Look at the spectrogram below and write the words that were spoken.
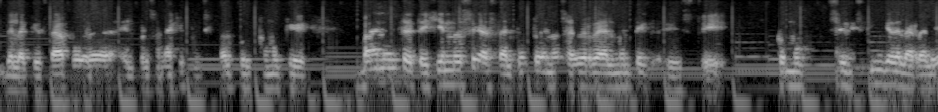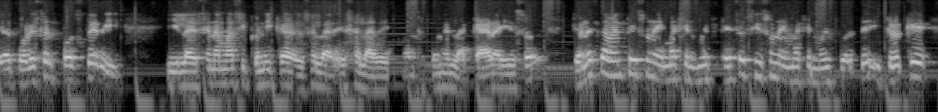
de la que está apoderada el personaje principal, pues como que van entretejiéndose hasta el punto de no saber realmente este, cómo se distingue de la realidad. Por eso el póster y, la escena más icónica es la, esa la de cuando se pone la cara y eso, que honestamente es una imagen muy, esa sí es una imagen muy fuerte y creo que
